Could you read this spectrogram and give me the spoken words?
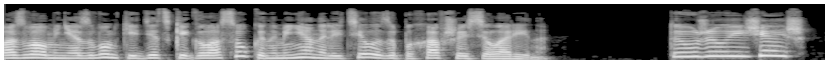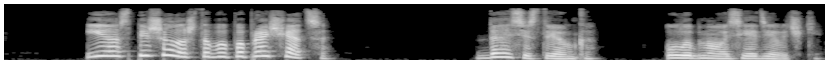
позвал меня звонкий детский голосок, и на меня налетела запыхавшаяся Ларина. «Ты уже уезжаешь?» Я спешила, чтобы попрощаться. Да, сестренка, улыбнулась я девочке.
